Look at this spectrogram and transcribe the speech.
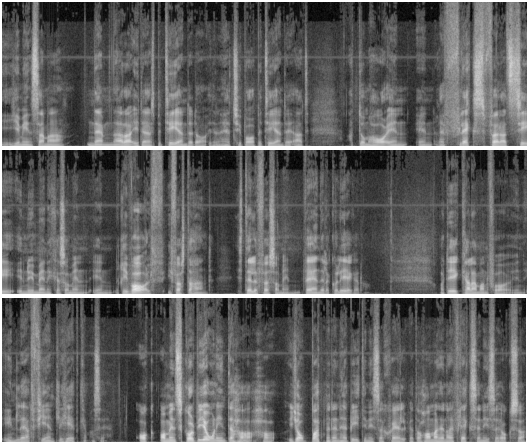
gemensamma nämnare i deras beteende då, i den här typen av beteende att, att de har en, en reflex för att se en ny människa som en, en rival i första hand istället för som en vän eller kollega. Då. Och det kallar man för en inlärd fientlighet kan man säga. Och om en skorpion inte har, har jobbat med den här biten i sig själv, då har man den reflexen i sig också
